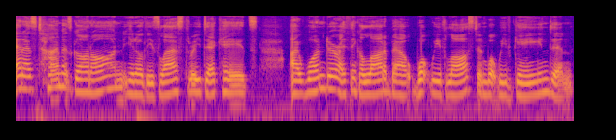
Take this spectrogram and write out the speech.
And as time has gone on, you know, these last three decades, I wonder, I think a lot about what we've lost and what we've gained and,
